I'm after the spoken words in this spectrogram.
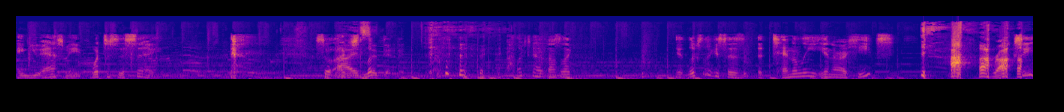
and you asked me, "What does this say?" so I, I just looked at it. I looked at it. I was like, "It looks like it says eternally in our heats." Roxy?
